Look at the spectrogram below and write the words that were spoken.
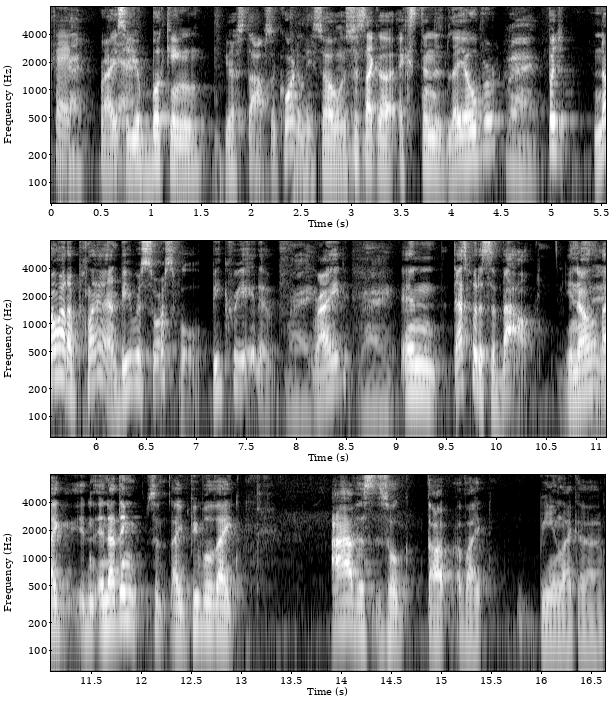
okay. Okay. right? So you're booking your stops accordingly. So it's just like a extended layover. Right. But know how to plan, be resourceful, be creative. Right. Right. Right. And that's what it's about. You know, it. like, and, and I think some- like people like, I have this, this whole thought of like being like a,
